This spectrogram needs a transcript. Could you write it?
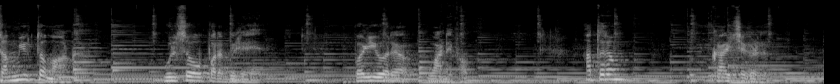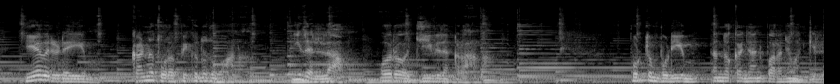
സംയുക്തമാണ് ഉത്സവപ്പറമ്പിലെ വഴിയോര വാണിഭം. അത്തരം കാഴ്ചകൾ ഏവരുടെയും കണ്ണു തുറപ്പിക്കുന്നതുമാണ്. ഇതെല്ലാം ഓരോ ജീവിതങ്ങളാണ്. പൊട്ടും പൊടിയും എന്നൊക്കെ ഞാൻ പറഞ്ഞുവെങ്കിൽ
